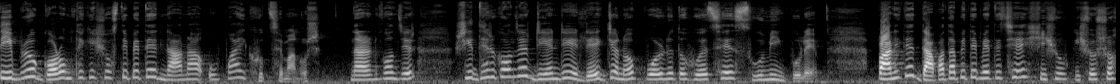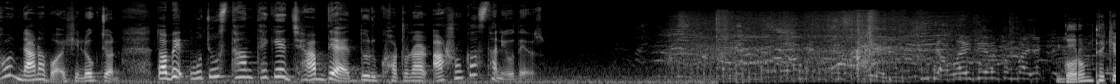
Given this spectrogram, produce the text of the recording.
তীব্র গরম থেকে স্বস্তি পেতে নানা উপায় খুঁজছে মানুষ। নারায়ণগঞ্জের সিদ্ধেরগঞ্জের ডিএনডি লেক যেন পরিণত হয়েছে সুইমিং পুলে। পানিতে দাপাদাপিতে মেতেছে শিশু কিশোর সহ নানা বয়সী লোকজন। তবে উঁচু স্থান থেকে ঝাঁপ দেয় দুর্ঘটনার আশঙ্কা স্থানীয়দের। গরম থেকে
